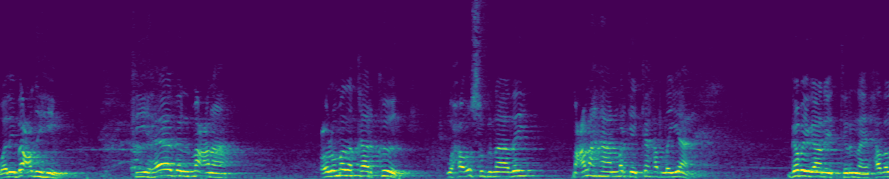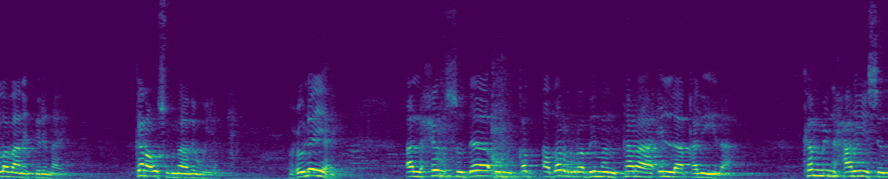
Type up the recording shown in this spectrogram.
walibacdihim في haada almacnaa culummada qaarkood waxa u sugnaaday macnahan markay ka hadlayaan gabaygaanay tirinay hadalladaanay tirinaya kana u weeyaan wuxuu leeyahay alxirsu daa'un qad adara biman taraa ilaa qaliila kam min xariisin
